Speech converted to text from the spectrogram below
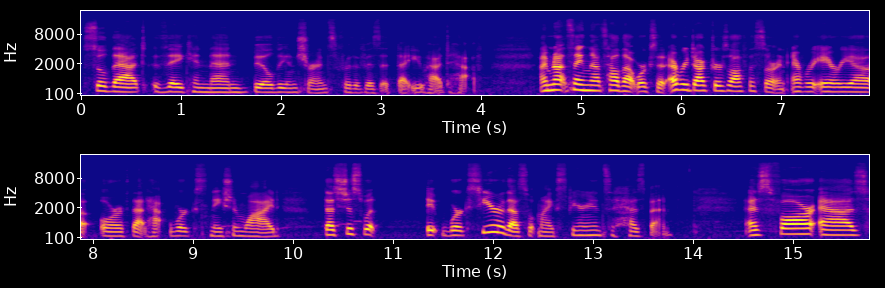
so that they can then bill the insurance for the visit that you had to have. I'm not saying that's how that works at every doctor's office or in every area or if that works nationwide. That's just what it works here. That's what my experience has been. As far as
